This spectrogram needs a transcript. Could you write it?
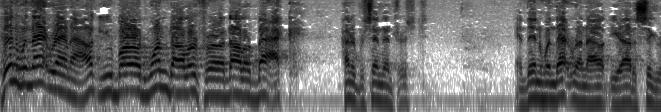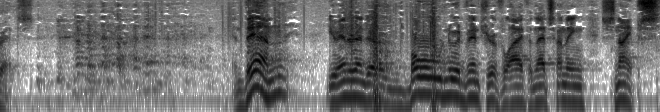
then when that ran out, you borrowed one dollar for a dollar back 100% interest. And then when that run out, you're out of cigarettes. and then you enter into a bold new adventure of life, and that's hunting snipes.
